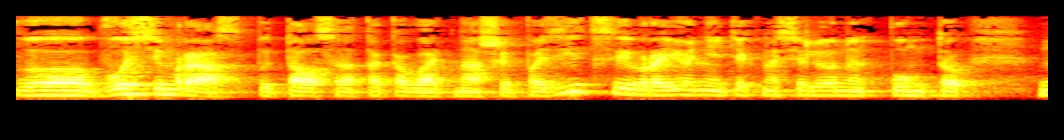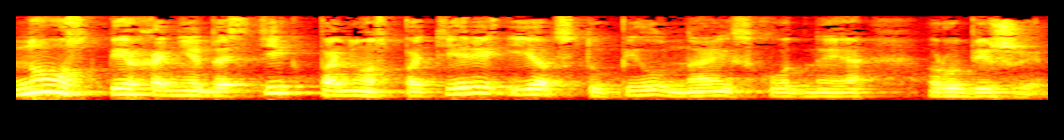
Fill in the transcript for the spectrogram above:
8 раз пытался атаковать наши позиции в районе этих населенных пунктов, но успеха не достиг, понес потери и отступил на исходные рубежи.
